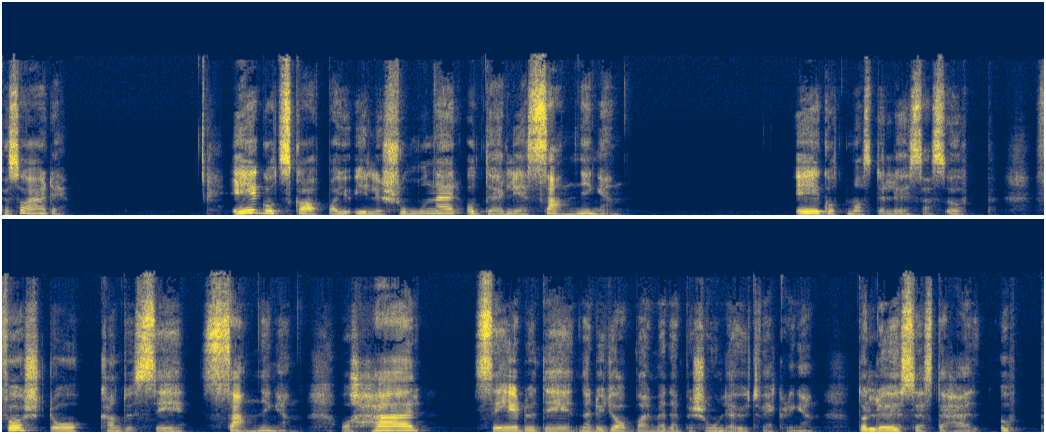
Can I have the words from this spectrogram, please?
För så är det. Egot skapar ju illusioner och döljer sanningen. Egot måste lösas upp. Först då kan du se sanningen. Och här ser du det när du jobbar med den personliga utvecklingen. Då löses det här upp.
